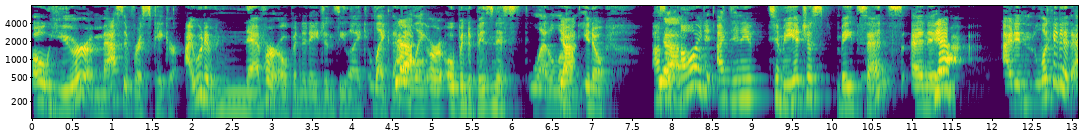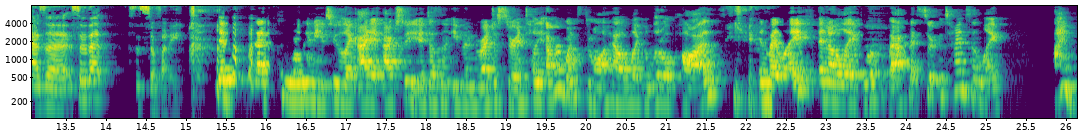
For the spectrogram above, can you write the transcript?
Oh, you're a massive risk taker. I would have never opened an agency like like that, Yeah. like or opened a business, let alone, you know. I was Yeah. like, oh, I, did, I didn't. To me, it just made sense, and it, Yeah. I, I didn't look at it as a. So that it's so funny. That's totally me too. Like I actually, it doesn't even register until you, every once in a while I have like a little pause Yeah. in my life, and I'll like look back at certain times and like, I,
